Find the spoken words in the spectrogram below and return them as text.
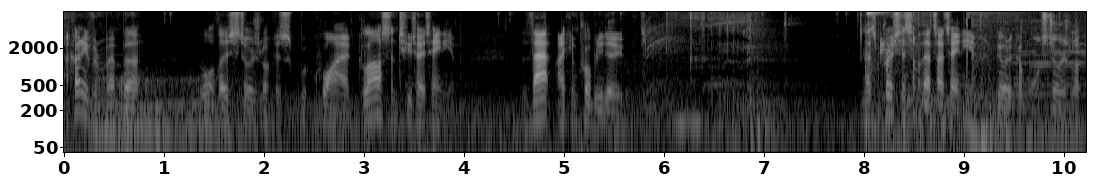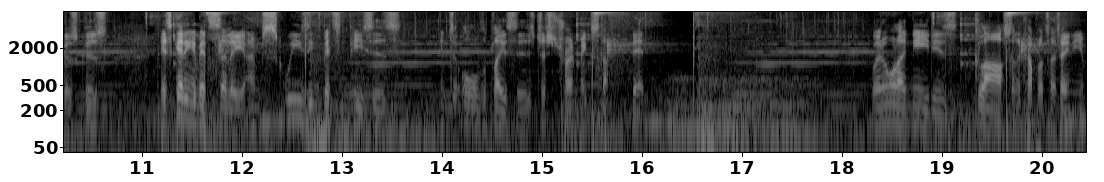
I can't even remember what those storage lockers require. Glass and two titanium. That I can probably do. Let's process some of that titanium and build a couple more storage lockers because it's getting a bit silly. I'm squeezing bits and pieces into all the places just to try and make stuff fit. When all I need is glass and a couple of titanium.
